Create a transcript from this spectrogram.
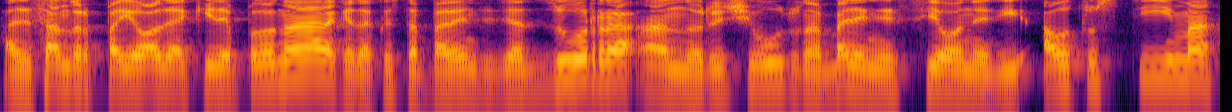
Alessandro Paiola e Achille Polonara che da questa parentesi azzurra hanno ricevuto una bella iniezione di autostima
